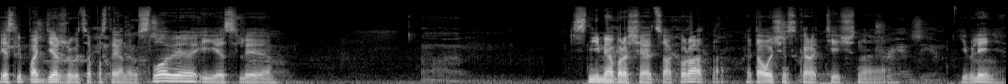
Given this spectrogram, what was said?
Если поддерживаются постоянные условия, и если с ними обращаются аккуратно, это очень скоротечное явление.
